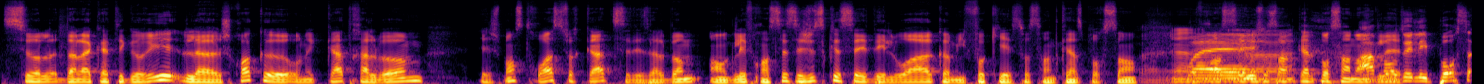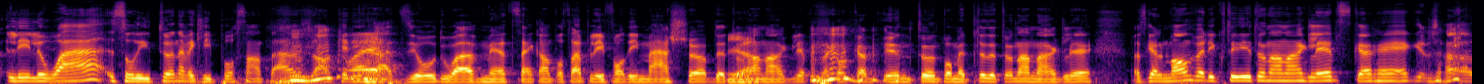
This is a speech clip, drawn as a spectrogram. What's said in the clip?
sur dans la catégorie, là, je crois qu'on est quatre albums et je pense 3 sur 4 c'est des albums anglais-français. C'est juste que c'est des lois comme il faut qu'il y ait 75% Euh, Ouais. français, 64% Ah anglais. mon dieu, les, les lois sur les tunes avec les pourcentages, genre que les radios doivent mettre 50%, puis là, ils font des mash-ups de tunes Yeah. en anglais, puis ça compte comme une tune pour mettre plus de tunes en anglais. Parce que le monde veut écouter des tunes en anglais, puis c'est correct. Genre,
